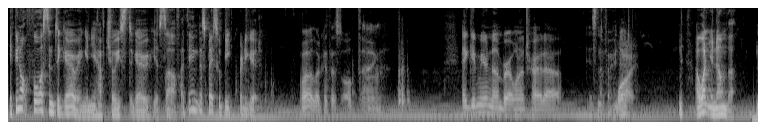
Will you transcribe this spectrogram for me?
if you're not forced into going and you have choice to go yourself, I think this place would be pretty good. Whoa, look at this old thing. Hey, give me your number. I want to try it out. Isn't it phone? dude? Why? I want your number.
